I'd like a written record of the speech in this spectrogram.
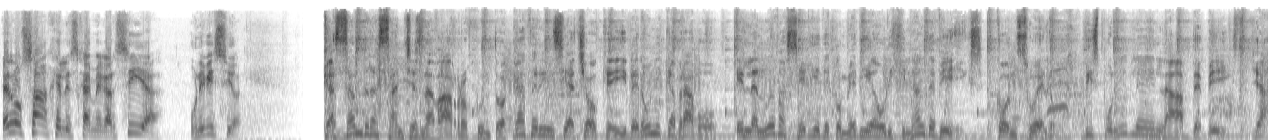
En Los Ángeles, Jaime García, Univisión. Cassandra Sánchez Navarro junto a Catherine Siachoque y Verónica Bravo en la nueva serie de comedia original de VIX, Consuelo, disponible en la app de VIX ya.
